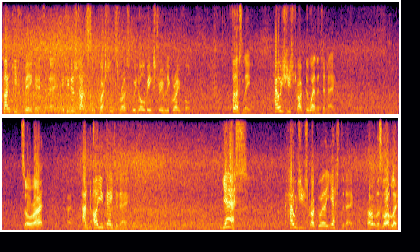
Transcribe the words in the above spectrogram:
thank you for being here today. If you could just answer some questions for us, we'd all be extremely grateful. Firstly, how would you describe the weather today? It's alright. And are you gay today? Yes. How would you describe the weather yesterday? Oh, it was lovely.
